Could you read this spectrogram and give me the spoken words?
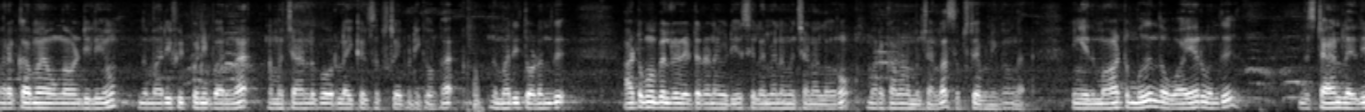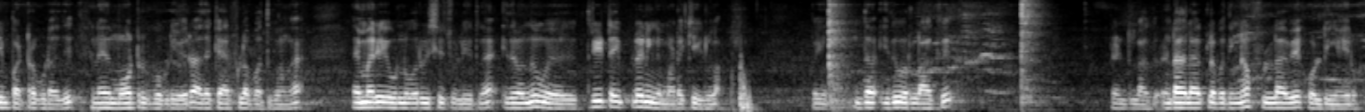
மறக்காமல் உங்கள் வண்டிலையும் இந்த மாதிரி ஃபிட் பண்ணி பாருங்கள் நம்ம சேனலுக்கு ஒரு லைக் அண்ட் சப்ஸ்கிரைப் பண்ணிக்கோங்க. இந்த மாதிரி தொடர்ந்து ஆட்டோமொபைல் ரிலேட்டடான வீடியோஸ் எல்லாமே நம்ம சேனலில் வரும். மறக்காமல் நம்ம சேனலை சப்ஸ்கிரைப் பண்ணிக்கோங்க. நீங்கள் இது மாட்டும்போது இந்த ஒயர் வந்து இந்த ஸ்டாண்டில் எதையும் பற்றக்கூடாது. ஏன்னா இது மோட்டருக்கு போகக்கூடிய ஒயர் அதை கேர்ஃபுல்லாக பார்த்துக்கோங்க. அதே மாதிரி ஒன்று ஒரு விஷயம் சொல்லியிருந்தேன். இதை வந்து த்ரீ டைப்பில் நீங்கள் மடக்கிக்கலாம். இப்போ இந்த இது ஒரு லாக்கு ரெண்டு லாக் ரெண்டாவது லாக்கில் பார்த்தீங்கன்னா ஃபுல்லாகவே ஹோல்டிங் ஆயிரும்.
